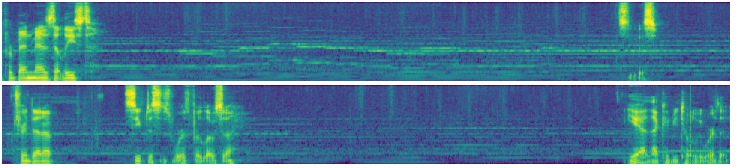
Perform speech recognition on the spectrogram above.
For Ben Mez at least. Let's do this. Trade that up. See if this is worth for Lohse. Yeah, that could be totally worth it.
